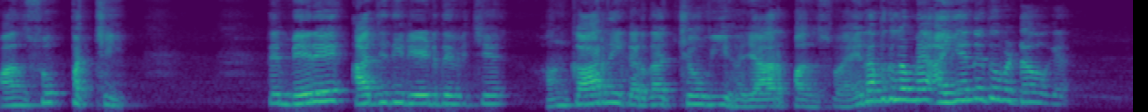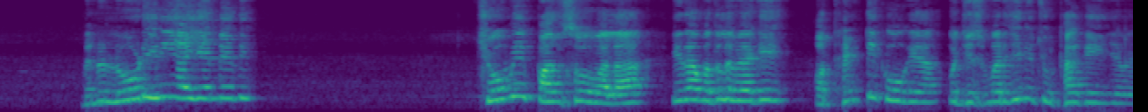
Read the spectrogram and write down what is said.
525 ਤੇ ਮੇਰੇ ਅੱਜ ਦੀ ਡੇਟ ਦੇ ਵਿੱਚ ਹੰਕਾਰ ਨਹੀਂ ਕਰਦਾ 24500 ਹੈ ਇਹਦਾ ਮਤਲਬ ਮੈਂ ਆਈਐਨਏ ਤੋਂ ਵੱਡਾ ਹੋ ਗਿਆ। ਮੈਨੂੰ ਲੋੜ ਹੀ ਨਹੀਂ ਆਈਐਨਏ ਦੀ। 24500 ਵਾਲਾ ਇਹਦਾ ਮਤਲਬ ਹੈ ਕਿ ਆਥੈਂਟਿਕ ਹੋ ਗਿਆ, ਉਹ ਜਿਸ ਮਰਜ਼ੀ ਨੂੰ ਝੂਠਾ ਕਹੀ ਜਾਵੇ।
